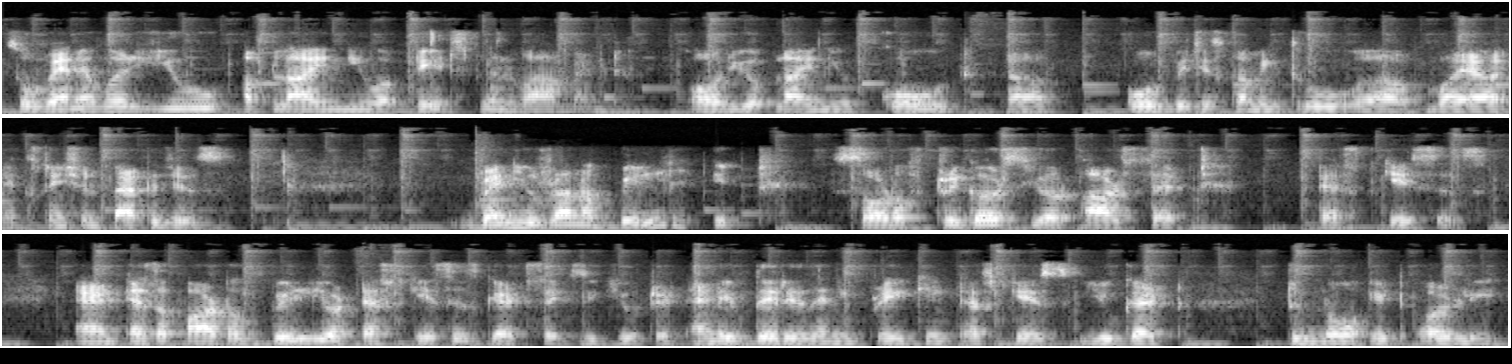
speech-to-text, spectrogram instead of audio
So whenever you apply new updates to environment or you apply new code, uh, code which is coming through uh, via extension packages, when you run a build, it sort of triggers your RSAT test cases. And as a part of build, your test cases gets executed. And if there is any breaking test case, you get to know it early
